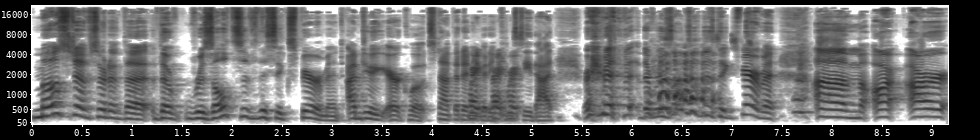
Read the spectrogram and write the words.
most of sort of the the results of this experiment i'm doing air quotes not that anybody right, right, can right. see that right the results of this experiment um, are are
